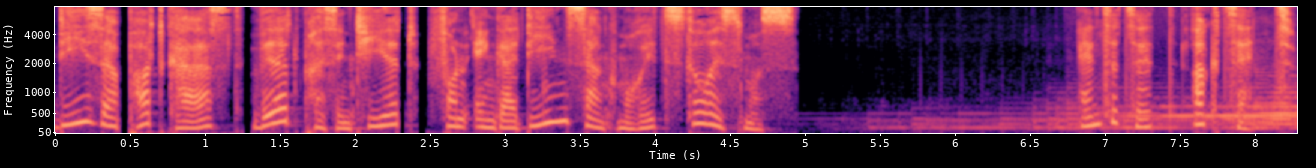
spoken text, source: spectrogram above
Dieser Podcast wird präsentiert von Engadin St. Moritz Tourismus. NZZ Akzent.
